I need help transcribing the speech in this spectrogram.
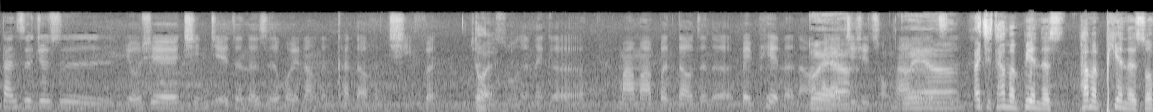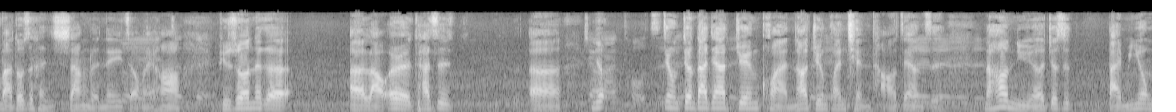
但是就是有些情节真的是会让人看到很气愤。对。就是说的那个。妈妈笨到真的被骗了，然后还要继续宠他儿子。对啊，而且他们变的，他们骗的手法都是很伤人那一种哎哈。比如说那个呃老二，他是呃用用叫大家捐款，然后捐款潜逃这样子。然后女儿就是摆明用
